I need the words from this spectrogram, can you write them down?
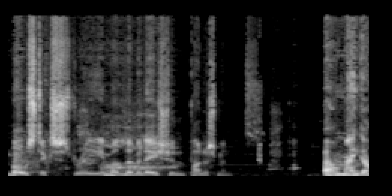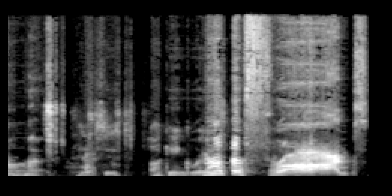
Most extreme elimination punishments. Oh my god. This is fucking great. Not the frogs.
